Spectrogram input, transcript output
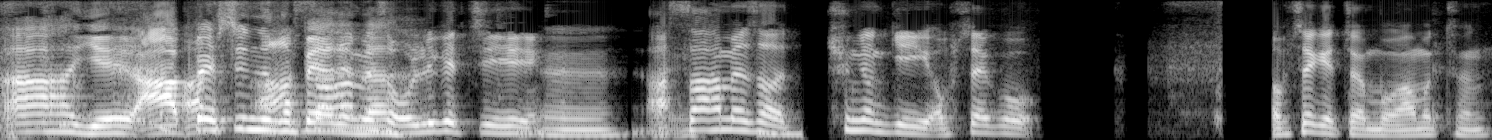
아 예. 아 뺄 수 있는 건 빼야 된다. 하면서 올리겠지. 예. 아싸 하면서 충전기 없애고 없애겠죠. 뭐 아무튼.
